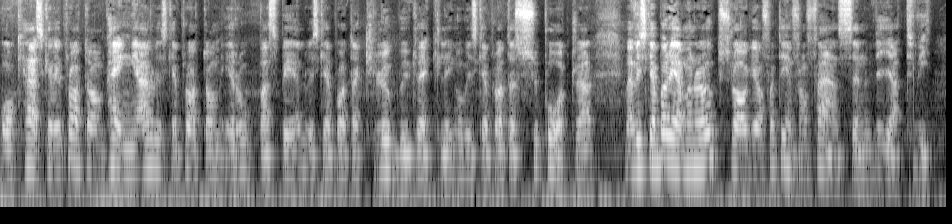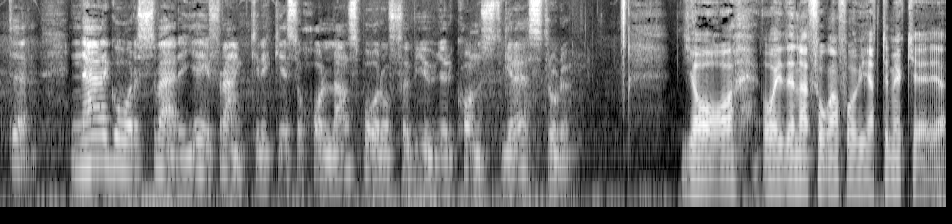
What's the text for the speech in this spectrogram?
Och här ska vi prata om pengar, vi ska prata om Europaspel, vi ska prata klubbutveckling och vi ska prata supportrar. Men vi ska börja med några uppslag jag fått in från fansen via Twitter. När går Sverige i Frankrikes och Hollands spår och förbjuder konstgräs tror du? Ja, och i den här frågan får vi jättemycket.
